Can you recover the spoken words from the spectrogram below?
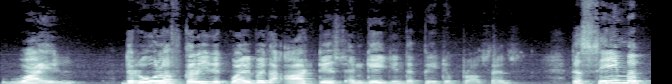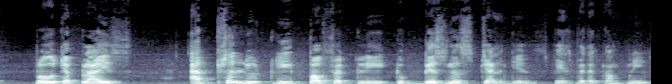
While the role of courage required by the artist engaged in the creative process, the same approach applies absolutely perfectly to business challenges faced by the companies,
